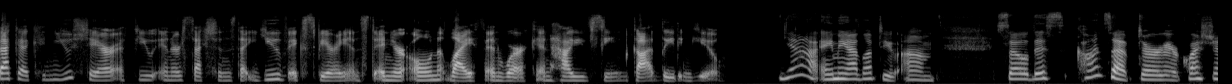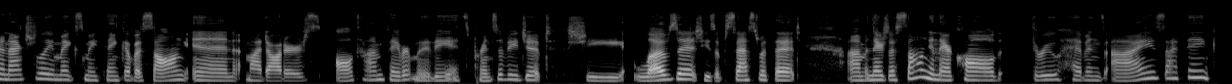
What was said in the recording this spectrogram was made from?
Becca, can you share a few intersections that you've experienced in your own life and work and how you've seen God leading you? Yeah, Amy, I'd love to. Um, so, this concept or your question actually makes me think of a song in my daughter's all time favorite movie. It's Prince of Egypt. She loves it, she's obsessed with it. Um, and there's a song in there called Through Heaven's Eyes, I think.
